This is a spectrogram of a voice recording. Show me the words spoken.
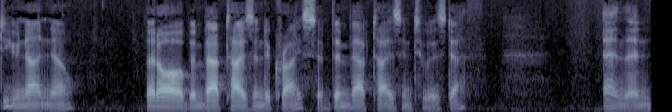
Do you not know that all have been baptized into Christ, have been baptized into his death? And then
